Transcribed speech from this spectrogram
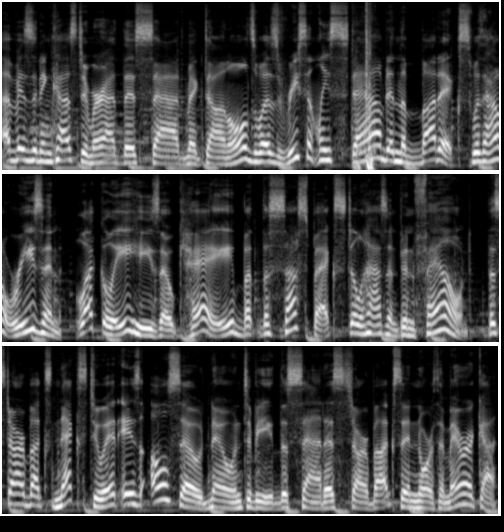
A visiting customer at this sad McDonald's was recently stabbed in the buttocks without reason. Luckily, he's okay, but the suspect still hasn't been found. The Starbucks next to it is also known to be the saddest Starbucks in North America.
